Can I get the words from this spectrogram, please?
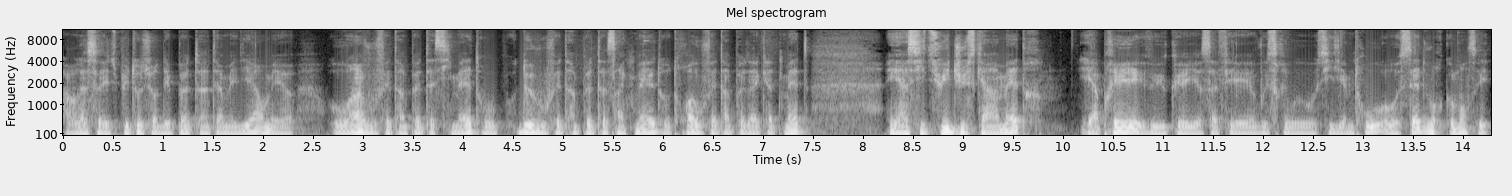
alors là ça va être plutôt sur des putts intermédiaires, mais euh, au 1 vous faites un putt à 6 mètres, au 2 vous faites un putt à 5 mètres, au 3 vous faites un putt à 4 mètres, et ainsi de suite jusqu'à 1 mètre. Et après, vu que ça fait, vous serez au sixième trou, au 7 vous recommencez.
